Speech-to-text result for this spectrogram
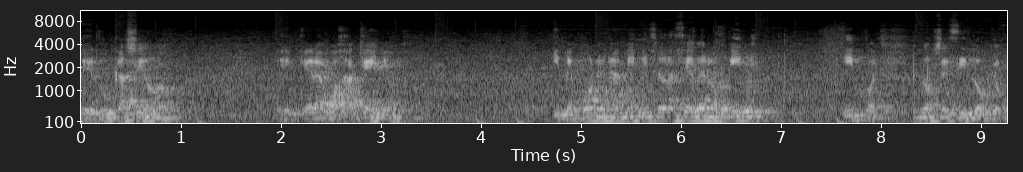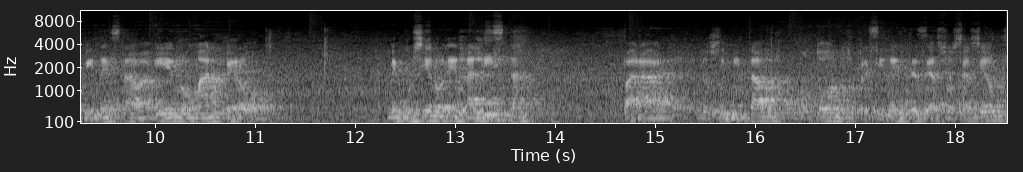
de Educación, eh, que era oaxaqueño, y me ponen a mí, me dice, ahora sí, a ver, opine. Y pues no sé si lo que opiné estaba bien o mal, pero me pusieron en la lista para los invitados como todos los presidentes de asociaciones.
